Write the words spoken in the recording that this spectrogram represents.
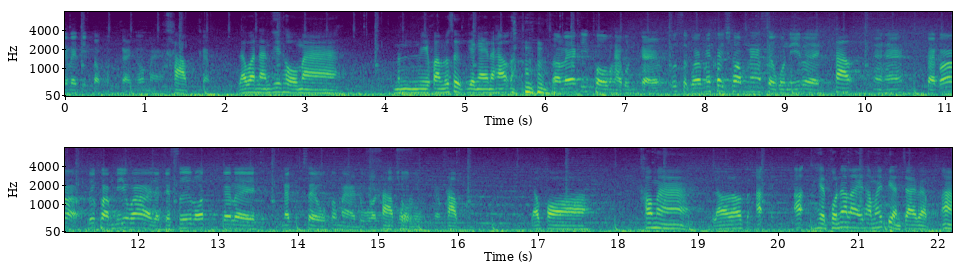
ก็เลยติดต่อคุณไก่เข้ามา ครับ ครับ แล้ววันนั้นที่โทรมา มันมีความรู้สึกยังไงนะครับ ตอนแรกที่โทรมาหาคุณไก่รู้สึกว่าไม่ค่อยชอบหน้าเซลล์คนนี้เลยครับ นะฮะ แต่ก็ด้วยความที่ว่าอยากจะซื้อรถก็เลยนัดเซลล์เข้ามาดูรถครับที่โชผว์มรูมครับ ครับ แล้วพอ เข้ามา แล้วแล้วอะอะเหตุผลอะไรทำให้เปลี่ยนใจแบบอ่า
